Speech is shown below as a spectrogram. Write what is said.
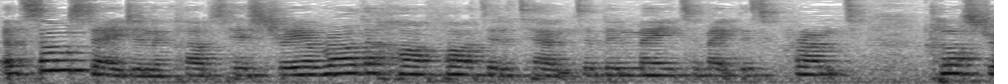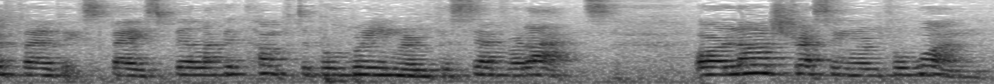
At some stage in the club's history, a rather half hearted attempt had been made to make this cramped, claustrophobic space feel like a comfortable green room for several acts, or a large dressing room for one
